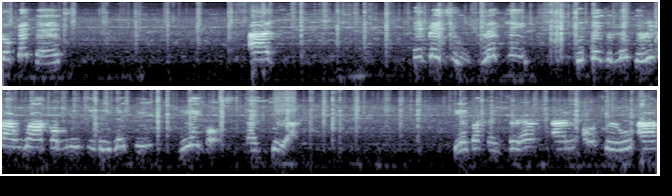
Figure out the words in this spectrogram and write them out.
located at Ibeju, Lekki Ibeju, Lekki, Riverwa Community, Lekki, Lagos, Nigeria. Lagos, Nigeria, and also our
